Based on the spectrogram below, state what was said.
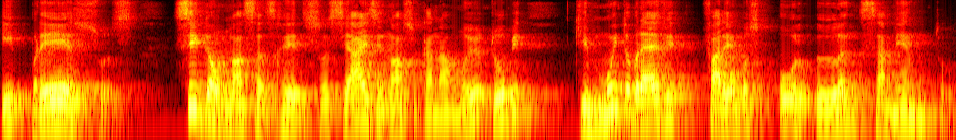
e preços. Sigam nossas redes sociais e nosso canal no YouTube, que muito breve faremos o lançamento.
